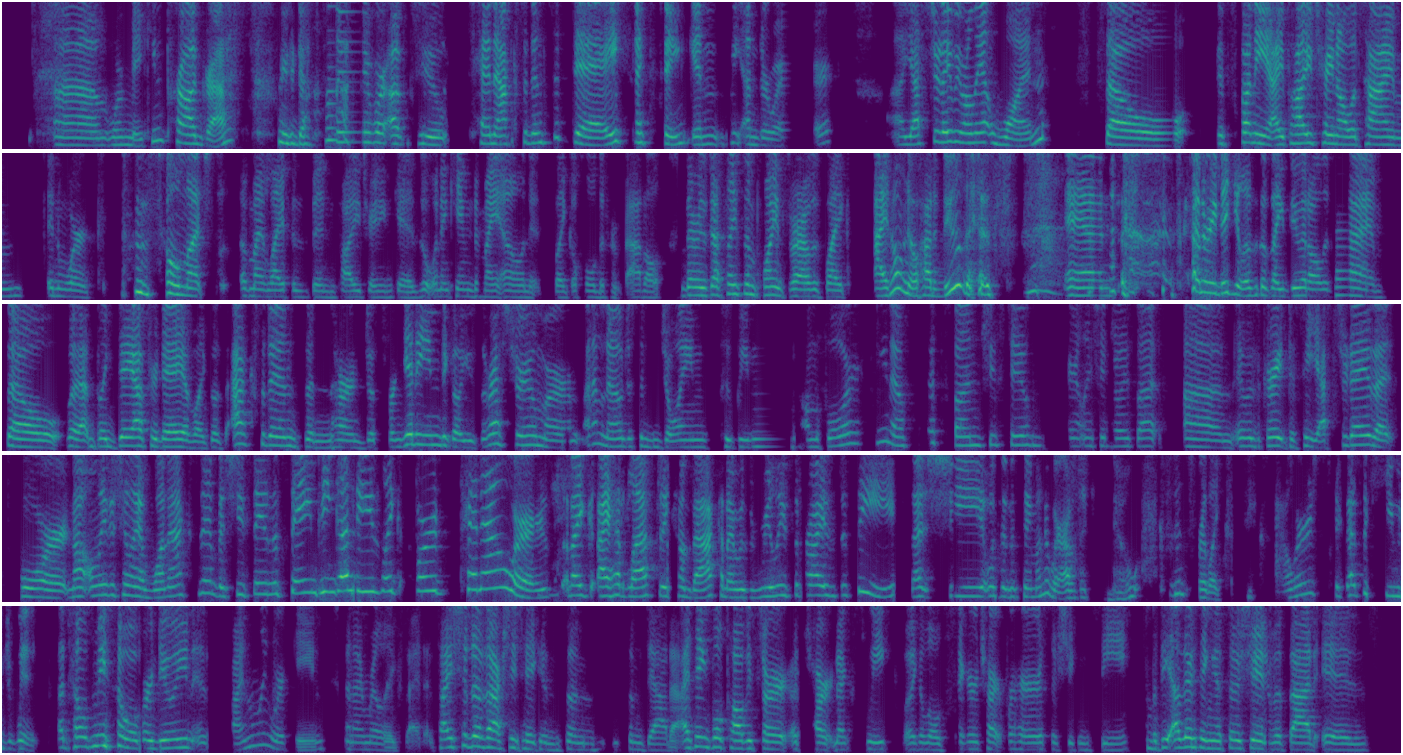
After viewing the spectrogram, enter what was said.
um, we're making progress. We definitely we're up to 10 accidents a day, I think, in the underwear. Uh, yesterday we were only at one. So it's funny, I potty train all the time in work. so much of my life has been potty training kids, but when it came to my own, it's like a whole different battle. There was definitely some points where I was like, I don't know how to do this. And it's kind of ridiculous because I do it all the time. So, but like day after day of like those accidents and her just forgetting to go use the restroom or I don't know, just enjoying pooping on the floor, you know, it's fun. She's two. Apparently she enjoys that. Um, it was great to see yesterday that for not only did she only have one accident, but she stayed in the same pink undies like for 10 hours. And I, I had left and come back, and I was really surprised to see that she was in the same underwear. I was like, no accidents for like six hours? Like, that's a huge win. That tells me that what we're doing is finally working and i'm really excited so i should have actually taken some some data i think we'll probably start a chart next week like a little sticker chart for her so she can see but the other thing associated with that is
